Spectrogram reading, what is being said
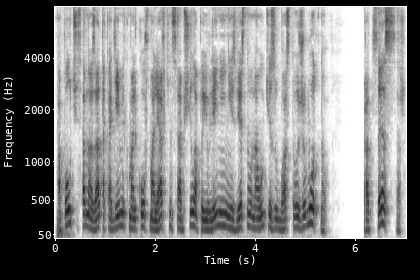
а полчаса назад академик Мальков-Малявкин сообщил о появлении неизвестного науке зубастого животного. Процессор.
